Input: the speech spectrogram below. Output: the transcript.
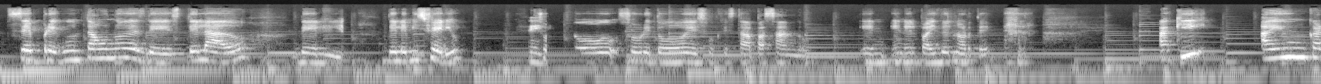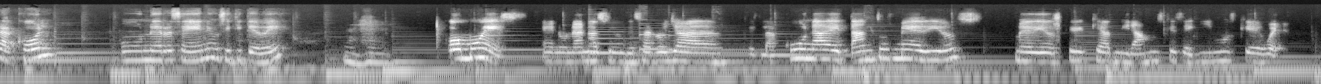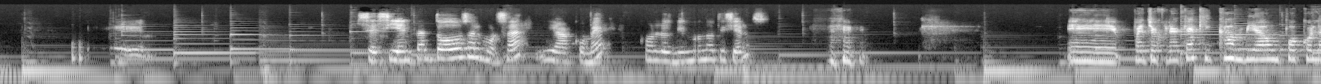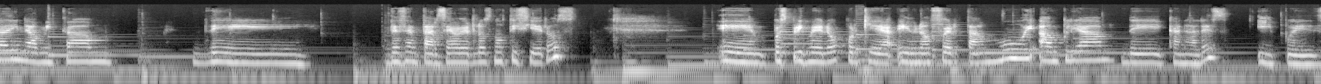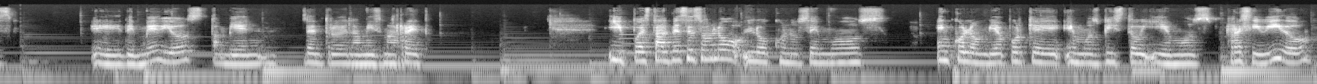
se pregunta uno desde este lado del, del hemisferio, Sí. todo- sobre todo eso que está pasando en, en el país del norte. Aquí hay un Caracol, un RCN, un City TV. ¿Cómo es en una nación desarrollada, es la cuna de tantos medios, medios que, que admiramos, que seguimos, que bueno, eh, se sientan todos a almorzar y a comer con los mismos noticieros? Eh, pues yo creo que aquí cambia un poco la dinámica de, de sentarse a ver los noticieros. Eh, pues primero porque hay una oferta muy amplia de canales y pues eh, de medios también dentro de la misma red. Y pues tal vez eso lo, lo conocemos en Colombia porque hemos visto y hemos recibido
